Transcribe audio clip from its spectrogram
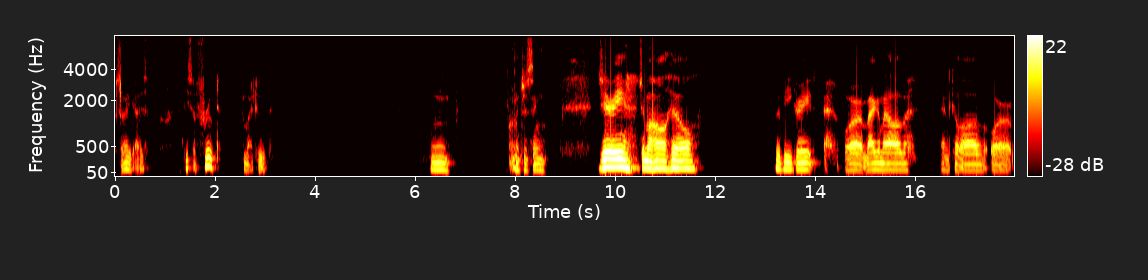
sorry, guys A piece of fruit in my tooth. Hmm. Interesting. Jerry, Jamahal Hill would be great, or Magomedov and Kilov, or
